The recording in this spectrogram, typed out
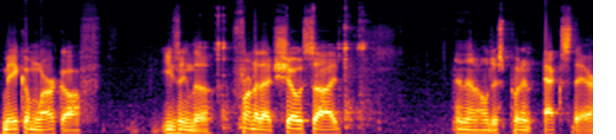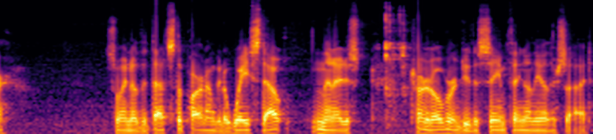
make a mark off using the front of that show side and then I'll just put an X there so I know that that's the part I'm going to waste out and then I just turn it over and do the same thing on the other side.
